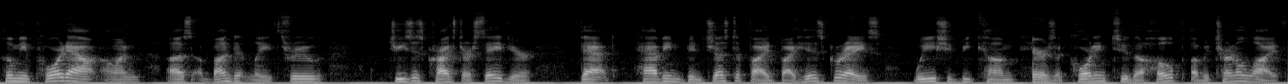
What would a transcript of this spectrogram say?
whom he poured out on us abundantly through Jesus Christ our Savior, that having been justified by his grace, we should become heirs according to the hope of eternal life.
